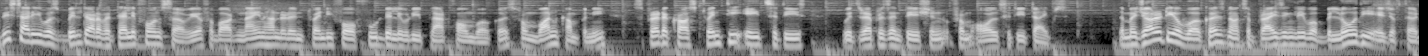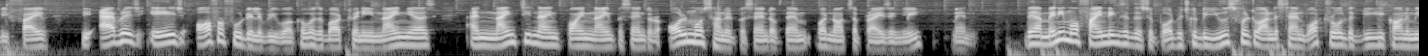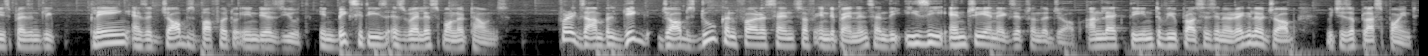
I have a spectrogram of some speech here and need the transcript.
This study was built out of a telephone survey of about 924 food delivery platform workers from one company spread across 28 cities with representation from all city types. The majority of workers, not surprisingly, were below the age of 35. The average age of a food delivery worker was about 29 years, and 99.9% or almost 100% of them were not surprisingly men. There are many more findings in this report which could be useful to understand what role the gig economy is presently playing as a jobs buffer to India's youth in big cities as well as smaller towns. For example, gig jobs do confer a sense of independence and the easy entry and exit from the job, unlike the interview process in a regular job, which is a plus point.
